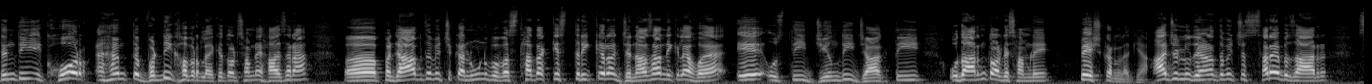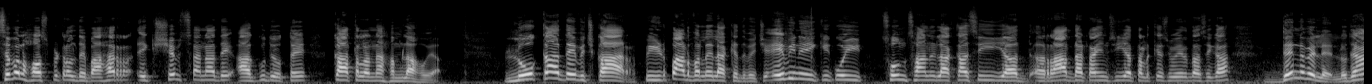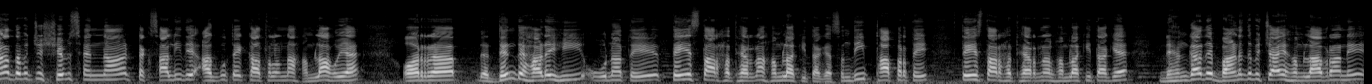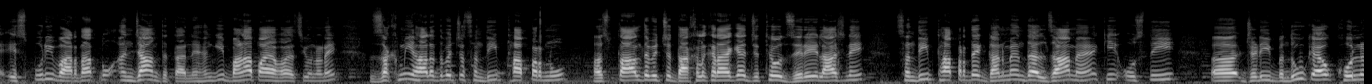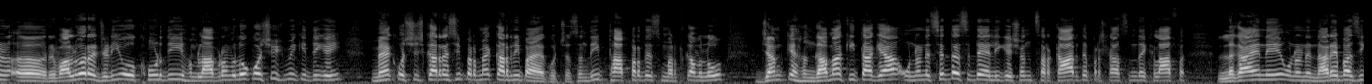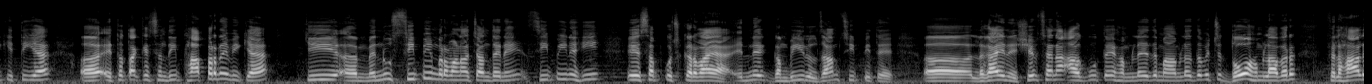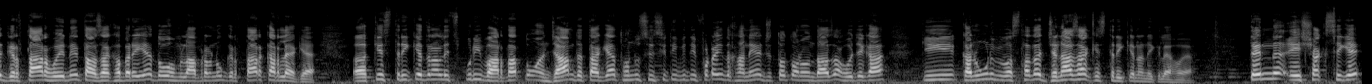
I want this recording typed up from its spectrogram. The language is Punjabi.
ਦਿਨ ਦੀ ਇੱਕ ਹੋਰ ਅਹਿਮ ਤੇ ਵੱਡੀ ਖਬਰ ਲੈ ਕੇ ਤੁਹਾਡੇ ਸਾਹਮਣੇ ਹਾਜ਼ਰ ਹਾਂ। ਅ, ਪੰਜਾਬ ਦੇ ਵਿੱਚ ਕਾਨੂੰਨ ਵਿਵਸਥਾ ਦਾ ਕਿਸ ਤਰੀਕੇ ਨਾਲ ਜਨਾਜ਼ਾ ਨਿਕਲਿਆ ਹੋਇਆ ਇਹ ਉਸ ਦੀ ਜਿਉਂਦੀ ਜਾਗਤੀ ਉਦਾਹਰਨ ਤੁਹਾਡੇ ਸਾਹਮਣੇ ਪੇਸ਼ ਕਰਨ ਲੱਗਿਆ। ਅੱਜ ਲੁਧਿਆਣਾ ਦੇ ਵਿੱਚ ਸਰੇ ਬਾਜ਼ਾਰ ਸਿਵਲ ਹਸਪੀਟਲ ਦੇ ਬਾਹਰ ਇੱਕ ਸ਼ਿਵ ਸੈਨਾ ਦੇ ਆਗੂ ਦੇ ਉੱਤੇ ਕਾਤਲਾਨਾ ਹਮਲਾ ਹੋਇਆ। ਲੋਕਾਂ ਦੇ ਵਿਚਕਾਰ, ਭੀੜ-ਭਾੜ ਵਾਲੇ ਇਲਾਕੇ ਦੇ ਵਿੱਚ, ਇਹ ਵੀ ਨਹੀਂ ਕਿ ਕੋਈ ਸੁਨਸਾਨ ਇਲਾਕਾ ਸੀ ਜਾਂ ਰਾਤ ਦਾ ਟਾਈਮ ਸੀ ਜਾਂ ਤੜਕੇ ਸਵੇਰ ਦਾ ਸੀਗਾ। ਦਿਨ ਵੇਲੇ ਲੁਧਿਆਣਾ ਦੇ ਵਿੱਚ ਸ਼ਿਵ ਸੈਨਾ ਟਕਸਾਲੀ ਦੇ ਆਗੂ ਤੇ ਕਾਤਲਾਨਾ ਹਮਲਾ ਹੋਇਆ ਔਰ ਦਿਨ ਦਿਹਾੜੇ ਹੀ ਉਹਨਾਂ ਤੇ ਤੇਜ਼ਧਾਰ ਹਥਿਆਰ ਨਾਲ ਹਮਲਾ ਕੀਤਾ ਗਿਆ। ਸੰਦੀਪ ਥਾਪਰ ਤੇ ਤੇਜ਼ਧਾਰ ਹਥਿਆਰ ਨਾਲ ਹਮਲਾ ਕੀਤਾ ਗਿਆ। ਨਿਹੰਗਾ ਦੇ ਬਾਣੇ ਦੇ ਵਿੱਚ ਆਏ ਹਮਲਾਵਰਾਂ ਨੇ ਇਸ ਪੂਰੀ ਵਾਰਦਾਤ ਨੂੰ ਅੰਜਾਮ ਦਿੱਤਾ। ਨਿਹੰਗੀ ਬਾਣਾ ਪਾਇਆ ਹੋਇਆ ਸੀ ਉਹਨਾਂ ਨੇ। ਜ਼ਖਮੀ ਹਾਲਤ ਵਿੱਚ ਸੰਦੀਪ ਥਾਪਰ ਨੂੰ ਹਸਪਤਾਲ ਦੇ ਵਿੱਚ ਦਾਖਲ ਕਰਾਇਆ ਗਿਆ, ਜਿੱਥੇ ਉਹ ਜ਼ੇਰੇ ਇਲਾਜ ਨੇ। ਸੰਦੀਪ ਥਾਪਰ ਦੇ ਗਨਮੈਨ ਦਾ ਇਲਜ਼ਾਮ ਹੈ ਕਿ ਉਸ ਦੀ ਜਿਹੜੀ ਬੰਦੂਕ ਹੈ ਉਹ ਖੋਲਣ ਰਿਵਾਲਵਰ ਹੈ ਜਿਹੜੀ, ਉਹ ਖੋਣ ਦੀ ਹਮਲਾਵਰਾਂ ਵੱਲੋਂ ਕੋਸ਼ਿਸ਼ ਵੀ ਕੀਤੀ ਗਈ। ਮੈਂ ਕੋਸ਼ਿਸ਼ ਕਰ ਰਿਹਾ ਸੀ, ਪਰ ਮੈਂ ਕਰ ਨਹੀਂ ਪਾਇਆ ਕੁਝ ਸੰਦੀਪ ਥਾਪਰ ਦੇ ਸਮਰਥਕਾਂ ਵੱਲੋਂ ਜੰਮ ਕੇ ਹੰਗਾਮਾ ਕੀਤਾ ਗਿਆ। ਉਹਨਾਂ ਨੇ ਸਿੱਧੇ ਸਿੱਧੇ ਐਲੀਗੇਸ਼ਨ ਸਰਕਾਰ ਤੇ ਪ੍ਰਸ਼ਾਸਨ ਦੇ ਖਿਲਾਫ ਲਗਾਏ ਨੇ। ਉਹਨਾਂ ਨੇ ਨਾਅਰੇਬਾਜ਼ੀ ਕੀਤੀ ਹੈ। ਇੱਥੋਂ ਤੱਕ ਕਿ ਸੰਦੀਪ ਥਾਪਰ ਨੇ ਵੀ ਕਿਹਾ ਕਿ ਅ, ਮੈਨੂੰ ਸੀਪੀ ਮਰਵਾਉਣਾ ਚਾਹੁੰਦੇ ਨੇ। ਸੀਪੀ ਨੇ ਹੀ ਇਹ ਸਭ ਕੁਝ ਕਰਵਾਇਆ। ਹੈ। ਇੰਨੇ ਗੰਭੀਰ ਇਲਜ਼ਾਮ ਸੀਪੀ ਤੇ ਲਗਾਏ ਨੇ। ਸ਼ਿਵ ਸੈਨਾ ਆਗੂ ਤੇ ਹਮਲੇ ਦੇ ਮਾਮਲੇ ਦੇ ਵਿੱਚ ਦੋ ਹਮਲਾਵਰ ਫਿਲਹਾਲ ਗ੍ਰਿਫਤਾਰ ਹੋਏ ਨੇ। ਤਾਜ਼ਾ ਖਬਰ ਇਹ ਹੈ ਦੋ ਹਮਲਾਵਰਾਂ ਨੂੰ ਗ੍ਰਿਫਤਾਰ ਕਰ ਲਿਆ ਗਿਆ। ਕਿਸ ਤਰੀਕੇ ਦੇ ਨਾਲ ਇਸ ਪੂਰੀ ਵਾਰਦਾਤ ਨੂੰ ਅੰਜਾਮ ਦਿੱਤਾ ਗਿਆ ਤੁਹਾਨੂੰ ਸੀਸੀਟੀਵੀ ਦੀ ਫੁਟੇਜ ਦਿਖਾਣੇ ਆ ਜਿੱਥੋਂ ਤੁਹਾਨੂੰ ਅੰਦਾਜ਼ਾ ਹੋ ਜਾਏਗਾ ਕਿ ਕਾਨੂੰਨ ਵਿਵਸਥਾ ਦਾ ਜਨਾਜ਼ਾ ਕਿਸ ਤਰੀਕੇ ਨਾਲ ਨਿਕਲਿਆ ਹੋਇਆ। ਤਿੰਨ ਇਹ ਸ਼ਖਸ ਸੀਗੇ।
